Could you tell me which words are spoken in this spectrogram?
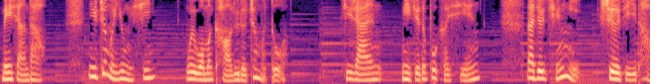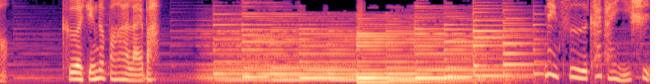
没想到你这么用心，为我们考虑了这么多。既然你觉得不可行，那就请你设计一套可行的方案来吧。那次开盘仪式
